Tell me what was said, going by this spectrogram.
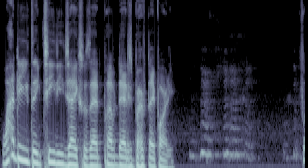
Why do you think TD Jakes was at Puff Daddy's birthday party?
